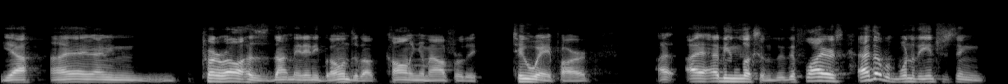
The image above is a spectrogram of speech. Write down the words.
Yeah, I, I mean, Tortorella has not made any bones about calling him out for the two-way part. I, I, I mean, listen, the, the, Flyers. I thought one of the interesting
